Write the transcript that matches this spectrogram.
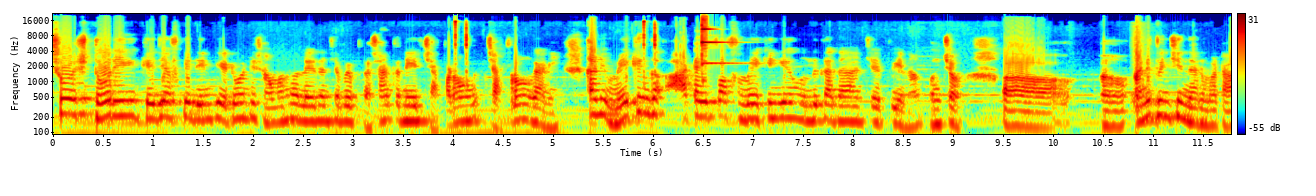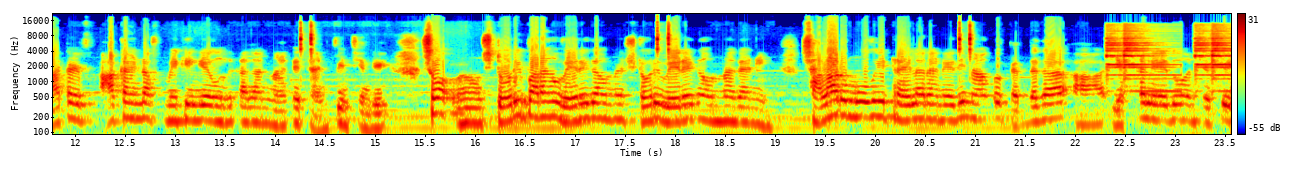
సో స్టోరీ కేజీఎఫ్కి దీనికి ఎటువంటి సంబంధం లేదని చెప్పి ప్రశాంత్ నీల్ చెప్పడం చెప్పడం కానీ కానీ మేకింగ్ ఆ టైప్ ఆఫ్ మేకింగే ఉంది కదా అని చెప్పి నాకు కొంచెం అనిపించింది అనమాట ఆ టైప్ ఆ కైండ్ ఆఫ్ మేకింగే ఉంది కదా అని నాకైతే అనిపించింది. సో స్టోరీ పరంగా వేరేగా ఉన్న స్టోరీ వేరేగా ఉన్నా కానీ సలారు మూవీ ట్రైలర్ అనేది నాకు పెద్దగా ఎక్కలేదు అని చెప్పి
